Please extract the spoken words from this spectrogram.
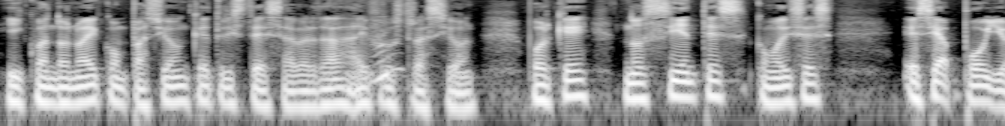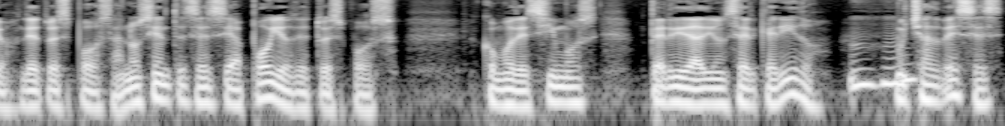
Y cuando no hay compasión, qué tristeza, ¿verdad? Hay frustración. Porque no sientes, como dices, ese apoyo de tu esposa, no sientes ese apoyo de tu esposo. Como decimos, pérdida de un ser querido, muchas veces,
